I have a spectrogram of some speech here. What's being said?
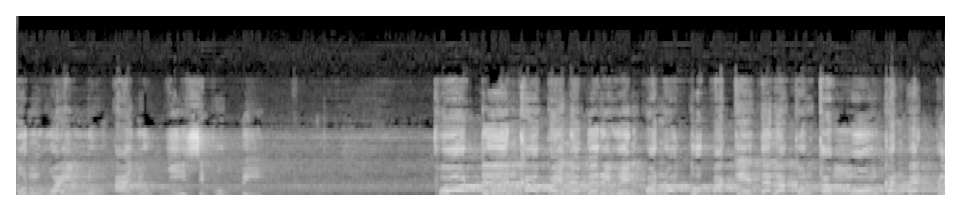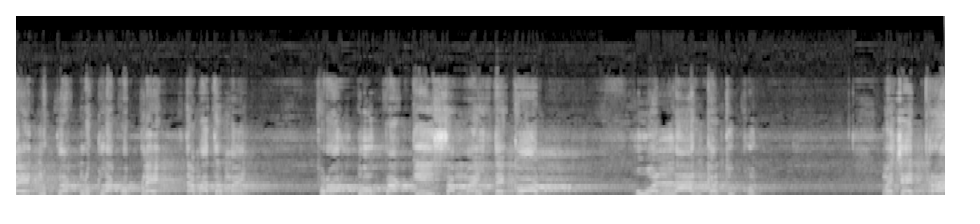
คนวัยหนุ่มอายุ 26 ปี พอเดินเข้าไปในบริเวณปอนอโตปาเกแต่ละคนก็มองกันแบบแปลกลุกลักลุกลักว่าแปลกถามว่าทำไม เพราะโตะปาเกสมัยแต่ก่อนอวนล้านกันทุกคน ไม่ใช่พระ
